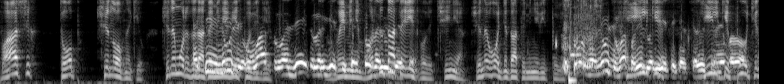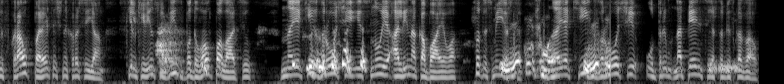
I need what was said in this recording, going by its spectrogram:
ваших топ-чиновників? Чи не можете дати Какие мені люди у вас відповіді? владеют энергетикой? Ви мені Что за можете люди дати это? відповідь чи ні? Чи не годні дати мені відповідь? Что за люди у вас владеют Скільки, энергетикой? Скажите мне, скільки пожалуйста. Путін вкрав пересічних росіян? Скільки він собі збудував палаців? На які гроші існує Аліна Кабаєва? Що ти Где смієшся? Кучма? На які Где гроші утрим... на пенсії, я ж тобі сказав.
